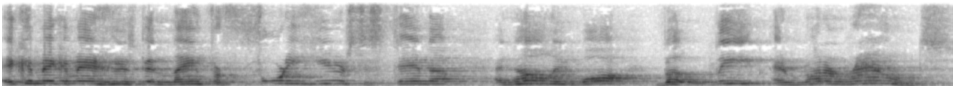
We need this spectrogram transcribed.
It can make a man who's been lame for 40 years to stand up and not only walk, but leap and run around.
